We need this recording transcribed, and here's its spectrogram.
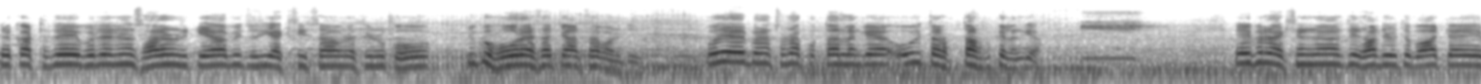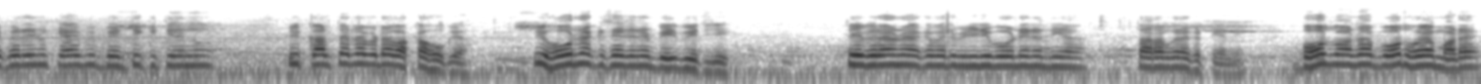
ਫਿਰ ਇਕੱਠ ਦੇ ਫਿਰ ਇਹਨਾਂ ਨੇ ਸਾਰਿਆਂ ਨੂੰ ਕਿਹਾ ਵੀ ਤੁਸੀਂ ਐਕਸੀ ਸਾਹਿਬ ਅਸੀਂ ਨੂੰ ਕਹੋ ਕਿ ਕੋਈ ਹੋਰ ਐਸਾ ਚਾਂਸਾ ਬਣ ਜੇ। ਉਹਦੇ ਪਹਿਲਾਂ ਥੋੜਾ ਕੁੱਤਾ ਲੰਘਿਆ, ਉਹ ਵੀ ਤੜਫ ਤੜਫ ਕੇ ਲੰਘਿਆ। ਇਹ ਫਿਰ ਐਕਸ਼ਨ ਤੇ ਸਾਡੇ ਉੱਤੇ ਬਾਅਦ ਚ ਆਏ, ਫਿਰ ਇਹਨੂੰ ਕਿਹਾ ਵੀ ਬੇਨਤੀ ਕੀਤੀ ਇਹਨਾਂ ਨੂੰ ਵੀ ਕੱਲ ਤਾਂ ਇੰਨਾ ਵੱਡਾ ਵਾਕਾ ਹੋ ਗਿਆ ਵੀ ਹੋਰ ਨਾ ਕਿਸੇ ਦਿਨ ਬੀ- ਬੀਤ ਜੇ। ਤੇ ਫਿਰ ਉਹਨੇ ਆਖਿਆ ਮੇਰੇ ਬਿਜਲੀ ਬੋਰਡ ਨੇ ਇਹਨਾਂ ਦੀਆਂ ਤਾਰਾਂ ਵਗੈਰਾ ਕੱਟੀਆਂ ਨੇ। ਬਹੁਤ ਮਾੜਾ ਬਹੁਤ ਹੋਇਆ ਮਾੜਾ ਹੈ।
